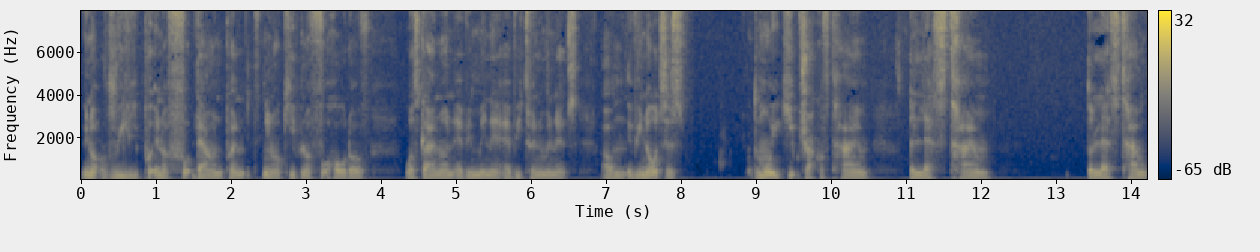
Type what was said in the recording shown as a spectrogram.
you're not really putting a foot down putting you know keeping a foothold of what's going on every minute every 20 minutes. Um if you notice the more you keep track of time the less time the less time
